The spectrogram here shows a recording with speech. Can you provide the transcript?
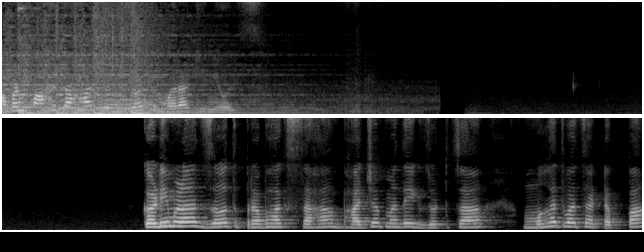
आपण पाहत आहात जत मराठी न्यूज. कडिमळा जत प्रभाग सहा भाजपमध्ये एकजुटचा महत्त्वाचा टप्पा.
